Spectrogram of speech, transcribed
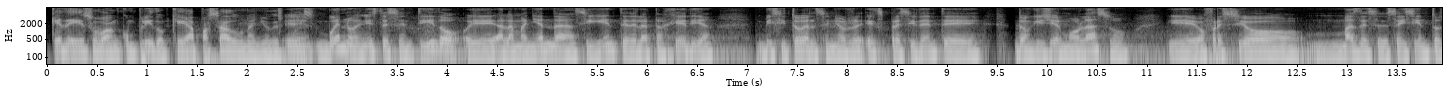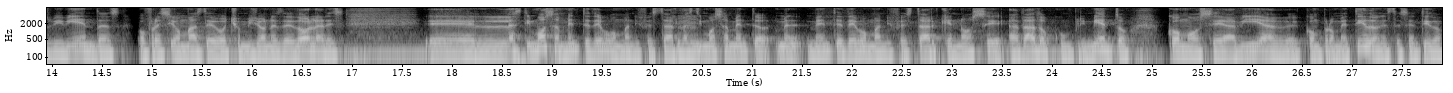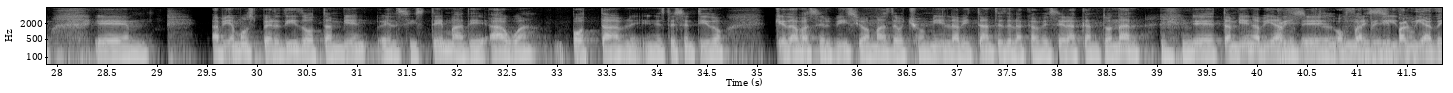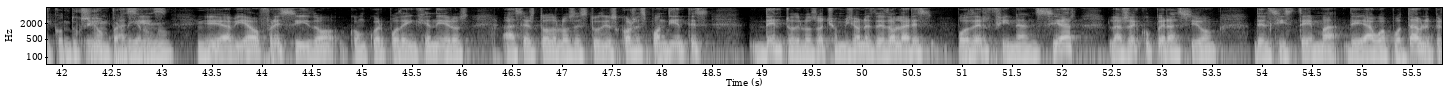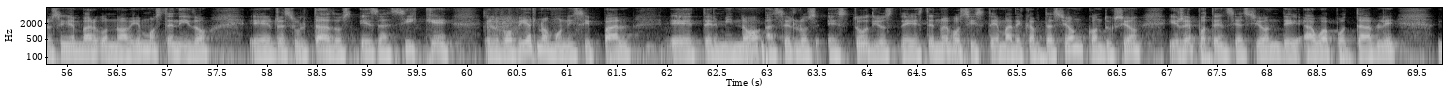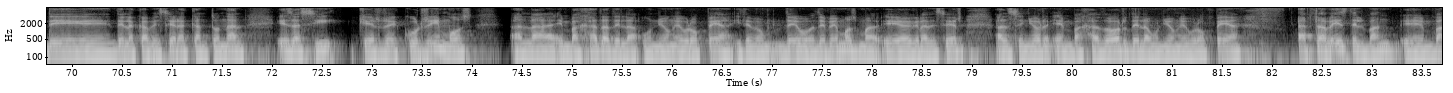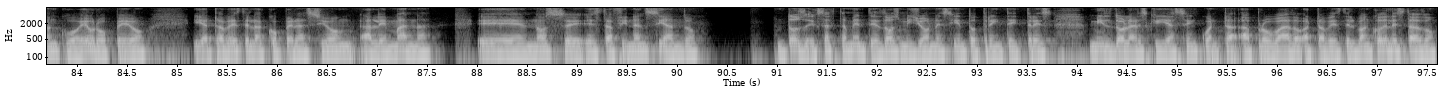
¿Qué de eso han cumplido? ¿Qué ha pasado un año después? Eh, bueno, en este sentido, eh, a la mañana siguiente de la tragedia, visitó el señor expresidente don Guillermo Lazo ofreció más de 600 viviendas, ofreció más de 8 millones de dólares. Eh, lastimosamente debo manifestar, lastimosamente debo manifestar que no se ha dado cumplimiento como se había comprometido en este sentido. Eh, habíamos perdido también el sistema de agua potable en este sentido que daba servicio a más de 8 mil habitantes de la cabecera cantonal. Eh, también había eh, ofrecido... La principal vía de conducción, eh, perdieron, ¿no? había ofrecido con cuerpo de ingenieros hacer todos los estudios correspondientes dentro de los 8 millones de dólares poder financiar la recuperación del sistema de agua potable, pero sin embargo no habíamos tenido eh, resultados. Es así que el gobierno municipal eh, terminó hacer los estudios de este nuevo sistema de captación, conducción y repotenciación de agua potable de, de la cabecera cantonal. Es así que recurrimos a la Embajada de la Unión Europea y debemos, debemos eh, agradecer al señor embajador de la Unión Europea a través del eh, Banco Europeo y a través de la cooperación alemana eh, nos está financiando Dos, exactamente dos millones ciento treinta y tres mil dólares que ya se encuentra aprobado a través del Banco del Estado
